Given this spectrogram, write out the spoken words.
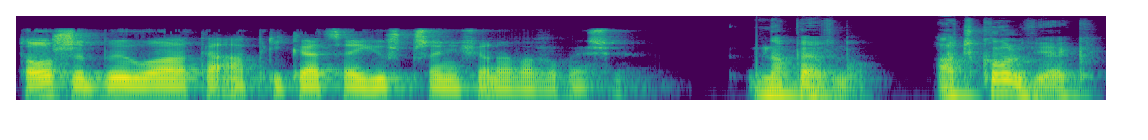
to, że była ta aplikacja już przeniesiona w AWS-ie? Na pewno. Aczkolwiek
